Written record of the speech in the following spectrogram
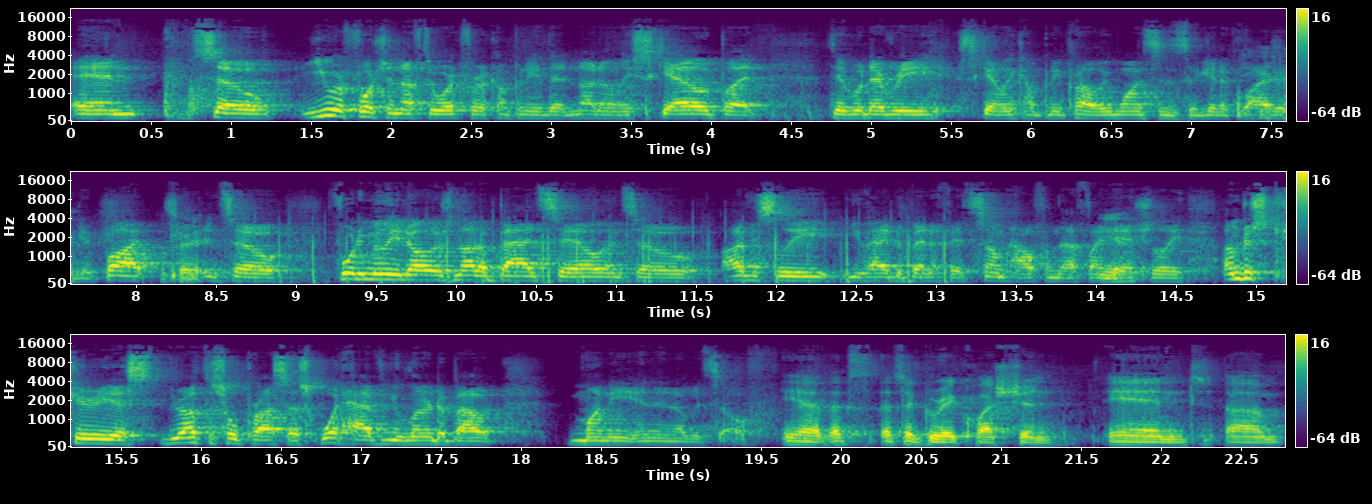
And so you were fortunate enough to work for a company that not only scaled but did what every scaling company probably wants is to get acquired or get bought. Right. And so forty million dollars not a bad sale. And so obviously you had to benefit somehow from that financially. Yeah. I'm just curious throughout this whole process, what have you learned about money in and of itself? Yeah, that's that's a great question, and um,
